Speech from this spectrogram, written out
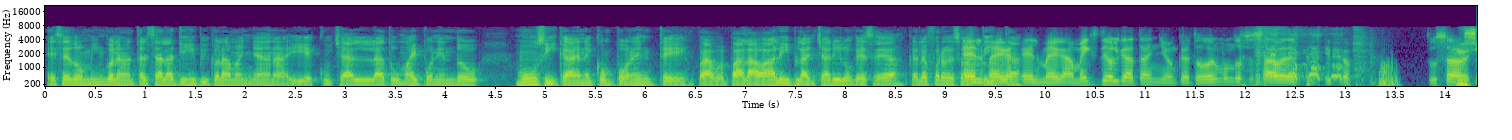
Ese domingo levantarse a las diez y pico de la mañana y escuchar a tu mai poniendo música en el componente para lavar y planchar y lo que sea. ¿Qué le fueron esos el artistas? Mega, el megamix de Olga Tañón, que todo el mundo se sabe de principio. Tú sabes.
